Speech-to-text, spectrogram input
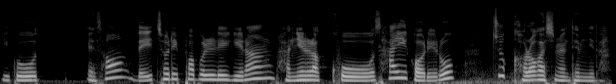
이곳에서 네이처 리퍼블릭이랑 바닐라코 사이 거리로 쭉 걸어가시면 됩니다.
